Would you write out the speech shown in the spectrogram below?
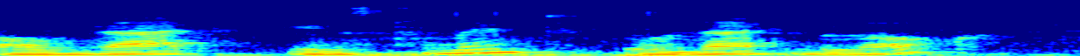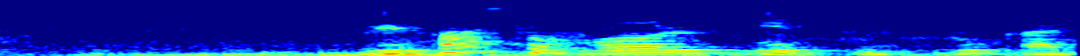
of that instrument or that block. We first of all need to look at.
